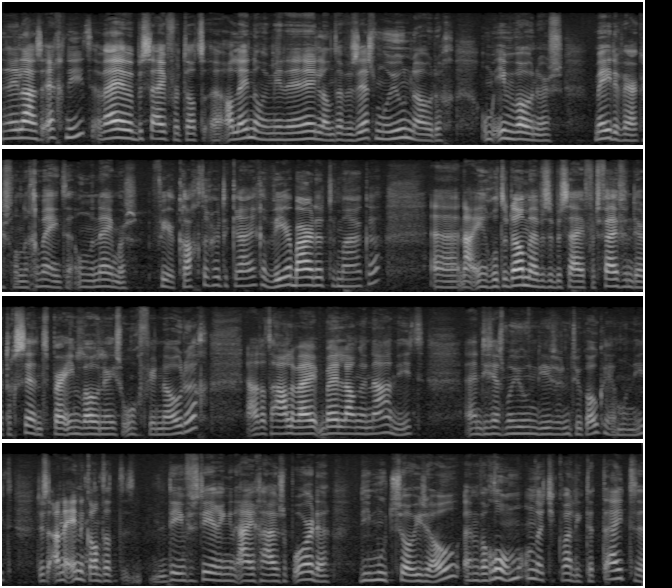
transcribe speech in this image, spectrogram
helaas echt niet. Wij hebben becijferd dat uh, alleen al in Nederland hebben we 6 miljoen nodig om inwoners, medewerkers van de gemeente, ondernemers veerkrachtiger te krijgen, weerbaarder te maken. Uh, nou, in Rotterdam hebben ze becijferd 35 cent per inwoner is ongeveer nodig. Nou, dat halen wij bij lange na niet. En die 6 miljoen die is er natuurlijk ook helemaal niet. Dus aan de ene kant dat de investering in eigen huis op orde, die moet sowieso. En waarom? Omdat je kwaliteit uh,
